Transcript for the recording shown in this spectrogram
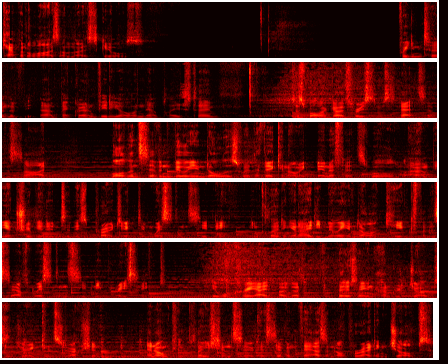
capitalize on those skills. If we can turn the uh, background video on now, please, team. Just while I go through some stats of the site, more than 7 billion dollars worth of economic benefits will um, be attributed to this project in Western Sydney, including an 80 million dollar kick for the Southwestern Sydney precinct. It will create over 1,300 jobs during construction, and on completion, circa 7,000 operating jobs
